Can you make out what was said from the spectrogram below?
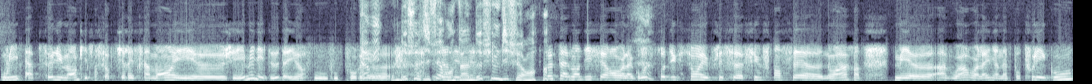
Oui, absolument, qui sont sortis récemment et euh, j'ai aimé les deux d'ailleurs. Vous, vous pourrez. Ah oui, euh, deux choses différentes, hein, deux films différents. Totalement différents, voilà, grosse production et plus euh, film français euh, noir, mais euh, à voir, voilà, il y en a pour tous les goûts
